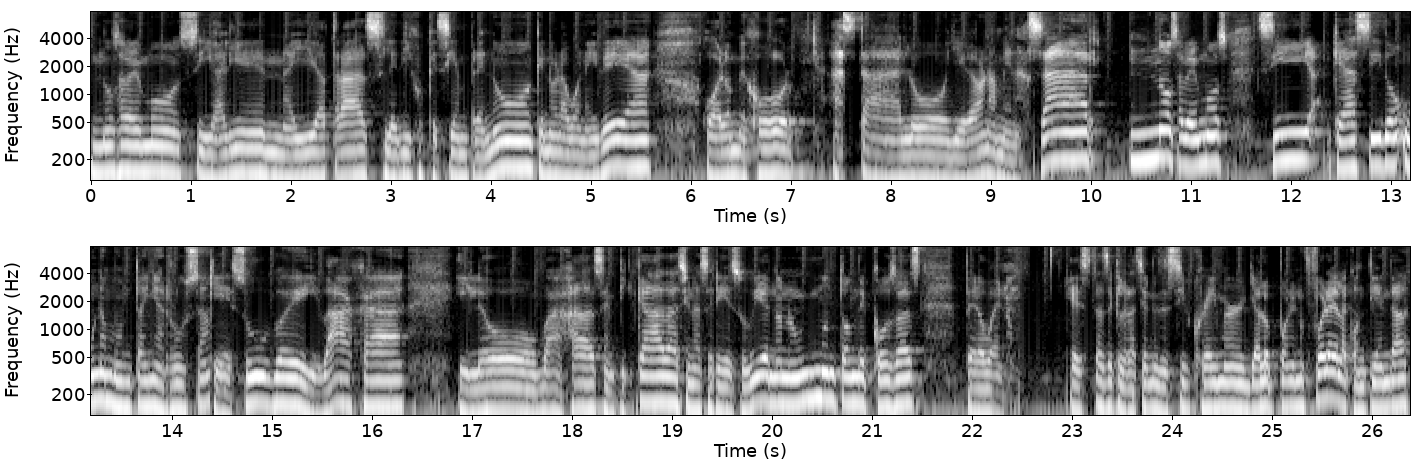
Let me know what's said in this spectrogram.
no sabemos si alguien ahí atrás le dijo que siempre no, que no era buena idea, o a lo mejor hasta lo llegaron a amenazar. No sabemos si que ha sido una montaña rusa que sube y baja y luego bajadas en picadas y una serie de subidas, no, un montón de cosas, pero bueno, estas declaraciones de Steve Kramer ya lo ponen fuera de la contienda,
